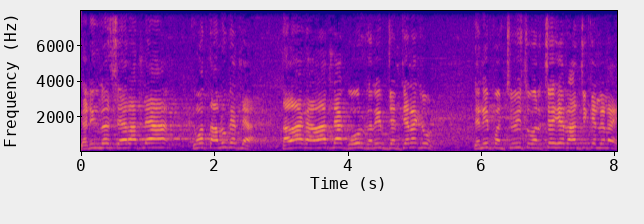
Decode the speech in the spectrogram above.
गडिंग्लज शहरातल्या किंवा तालुक्यातल्या तळागाळातल्या गोरगरीब जनतेला घेऊन त्यांनी पंचवीस वर्ष हे राज्य केलेलं आहे.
